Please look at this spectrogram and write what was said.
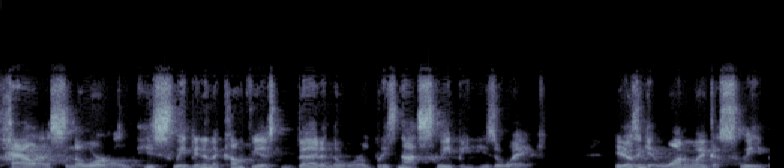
palace in the world. He's sleeping in the comfiest bed in the world, but he's not sleeping, he's awake. He doesn't get one wink of sleep.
